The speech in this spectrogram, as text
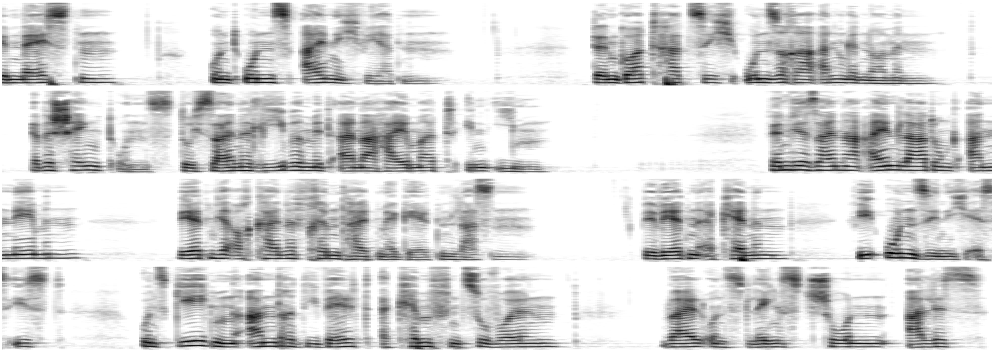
dem Nächsten und uns einig werden. Denn Gott hat sich unserer angenommen. Er beschenkt uns durch seine Liebe mit einer Heimat in ihm. Wenn wir seine Einladung annehmen, werden wir auch keine Fremdheit mehr gelten lassen. Wir werden erkennen, wie unsinnig es ist, uns gegen andere die Welt erkämpfen zu wollen, weil uns längst schon alles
